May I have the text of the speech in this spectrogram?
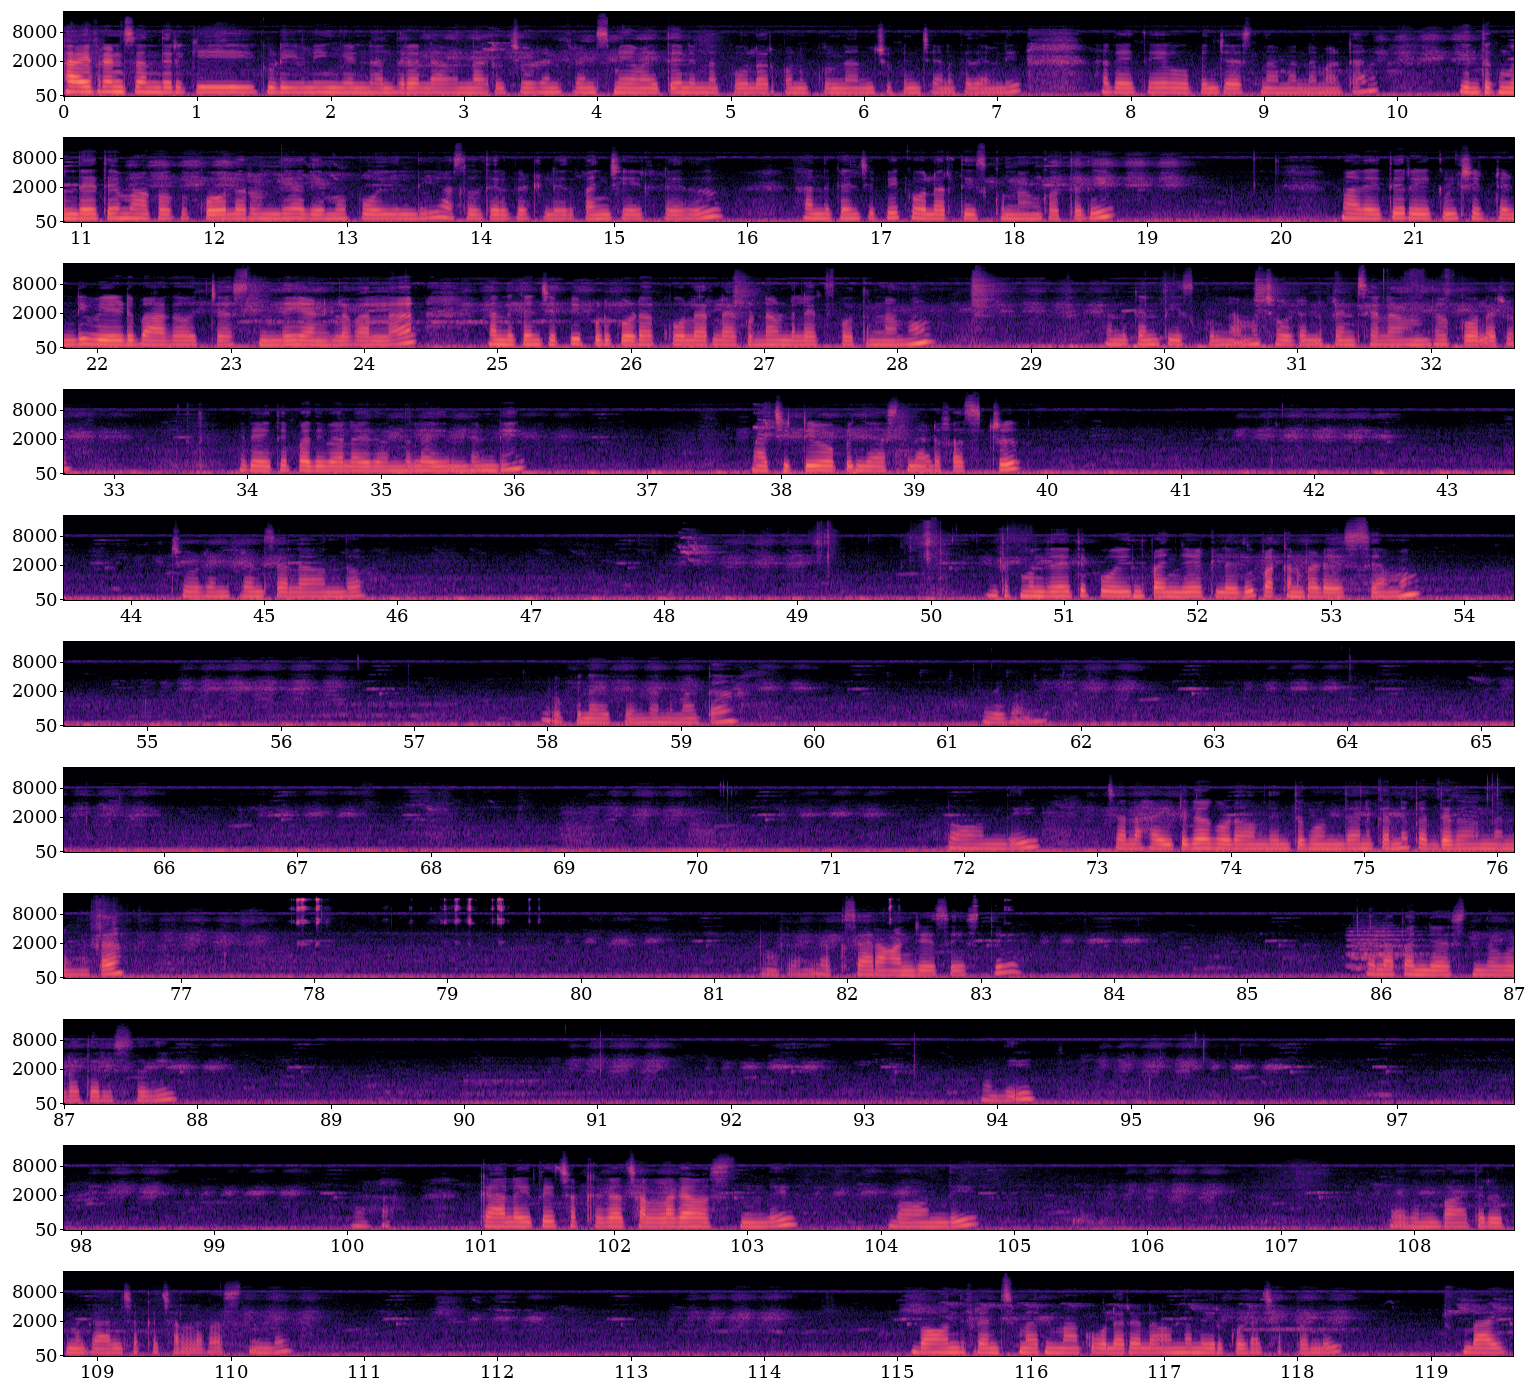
Hi friends అందరికీ good evening and అందరు ఎలా ఉన్నారు? చూడండి ఫ్రెండ్స్ మేమైతే నిన్న కూలర్ కొనుక్కున్నాను చూపించాను కదండి. అదైతే ఓపెన్ చేస్తున్నామన్నమాట. ఇంతకు ముందైతే మాకు ఒక కూలర్ ఉంది అదేమో పోయింది అసలు తిరగట్లేదు పని చేయట్లేదు. అందుకని చెప్పి కూలర్ తీసుకున్నాం కొత్తది. మాదైతే రేకుల షెడ్ అండి వేడి బాగా వచ్చేస్తుంది ఎండల వల్ల. అందుకని చెప్పి ఇప్పుడు కూడా కూలర్ లేకుండా ఉండలేకపోతున్నాము. అందుకని తీసుకున్నాము. చూడండి ఫ్రెండ్స్ ఎలా ఉందో కూలరు. ఇదైతే పదివేల ఐదు వందలు అయిందండి. మా చిట్టి ఓపెన్ చేస్తున్నాడు ఫస్ట్. చూడండి ఫ్రెండ్స్ ఎలా ఉందో. ఇంతకుముందు అయితే పోయింది పని చేయట్లేదు పక్కన పడేసాము. ఓపెన్ అయిపోయిందన్నమాట. అదిగోండి బాగుంది. చాలా హైట్గా కూడా ఉంది. ఇంతకు ముందు దానికన్నా పెద్దగా ఉందన్నమాట. ఒకసారి ఆన్ చేసేస్తే ఎలా పనిచేస్తుందో కూడా తెలుస్తుంది. అది. గాలి అయితే చక్కగా చల్లగా వస్తుంది. బాగుంది. లేదండి బాగా తిరుగుతుంది గాలి చక్కగా చల్లగా వస్తుంది. బాగుంది ఫ్రెండ్స్. మరి మా కూలర్ ఎలా ఉందో మీరు కూడా చెప్పండి. బాయ్.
